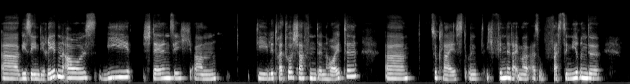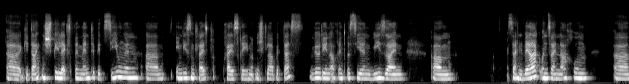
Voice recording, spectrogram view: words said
Äh, wie sehen die Reden aus? Wie stellen sich ähm, die Literaturschaffenden heute äh, zu Kleist? Und ich finde da immer also faszinierende äh, Gedankenspiele, Experimente, Beziehungen äh, in diesen Gleispreis reden. Und ich glaube, das würde ihn auch interessieren, wie sein ähm, sein Werk und sein Nachruhm äh,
